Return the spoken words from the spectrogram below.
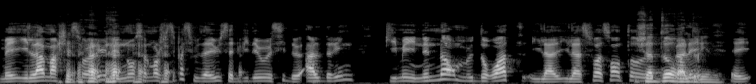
Mais il a marché sur la lune et non seulement, je sais pas si vous avez vu cette vidéo aussi de Aldrin qui met une énorme droite. Il a, il a 60 ans. J'adore Aldrin. Et,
